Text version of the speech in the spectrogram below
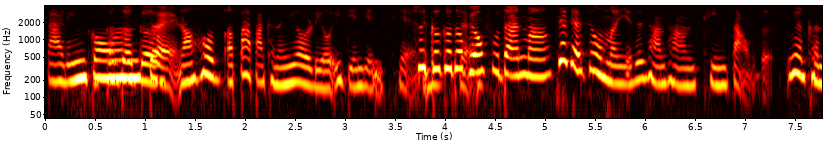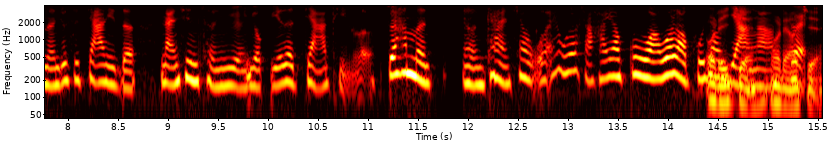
打零工，哥哥对，然后呃爸爸可能也有留一点点钱，所以哥哥都不用负担吗？这个是我们也是常常听到的，因为可能就是家里的男性成员有别的家庭了，所以他们。嗯，你看，像我，哎、欸，我有小孩要顾啊，我老婆要养啊，对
